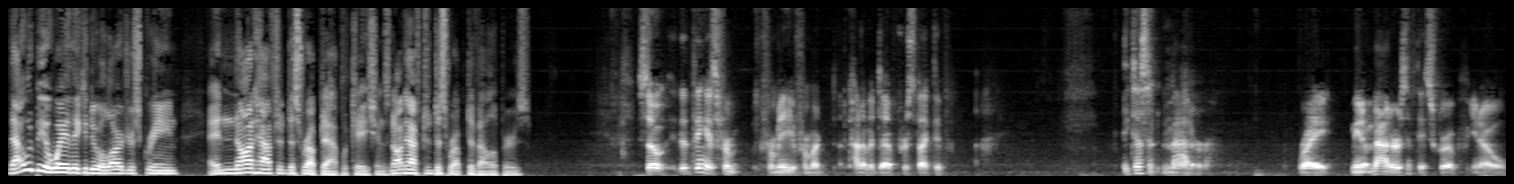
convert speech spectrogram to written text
that would be a way they could do a larger screen and not have to disrupt applications, not have to disrupt developers. So the thing is, from for me, from a kind of a dev perspective, it doesn't matter, right? I mean, it matters if they screw up, you know,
